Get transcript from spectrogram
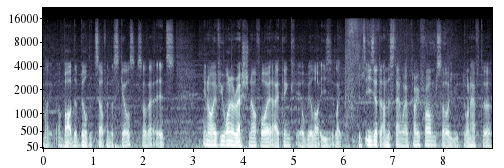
like about the build itself and the skills so that it's you know, if you want a rationale for it, I think it'll be a lot easier. Like, it's easier to understand where I'm coming from, so you don't have to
